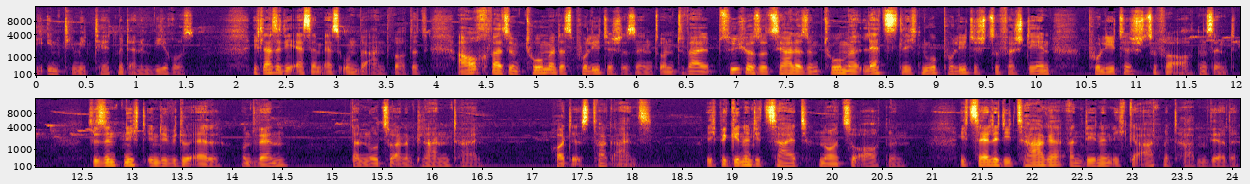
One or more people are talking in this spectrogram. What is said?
die Intimität mit einem Virus? Ich lasse die SMS unbeantwortet, auch weil Symptome das Politische sind und weil psychosoziale Symptome letztlich nur politisch zu verstehen, politisch zu verorten sind. Sie sind nicht individuell und wenn, dann nur zu einem kleinen Teil. Heute ist Tag 1. Ich beginne die Zeit neu zu ordnen. Ich zähle die Tage, an denen ich geatmet haben werde.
